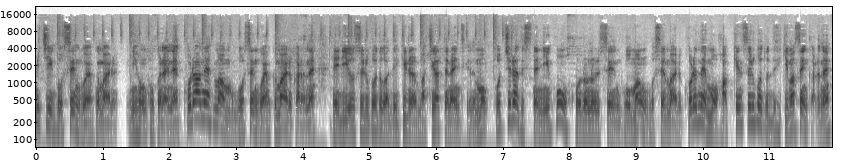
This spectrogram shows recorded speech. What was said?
5500マイル、日本国内ね、これはね、まあ5500マイルからね、利用することができるのは間違ってないんですけども、こちらですね、日本ホロノル線5万5000マイル、これね、もう発見することできませんからね、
